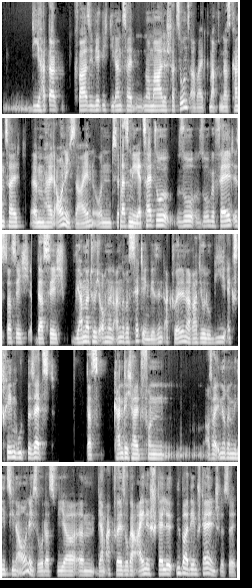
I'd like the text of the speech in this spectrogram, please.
die hat da quasi wirklich die ganze Zeit normale Stationsarbeit gemacht und das kann es halt ähm, halt auch nicht sein und was mir jetzt halt so so so gefällt ist, dass ich dass ich wir haben natürlich auch ein anderes Setting. Wir sind aktuell in der Radiologie extrem gut besetzt. Das kannte ich halt von aus der inneren Medizin auch nicht so, dass wir ähm, wir haben aktuell sogar eine Stelle über dem Stellenschlüssel.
